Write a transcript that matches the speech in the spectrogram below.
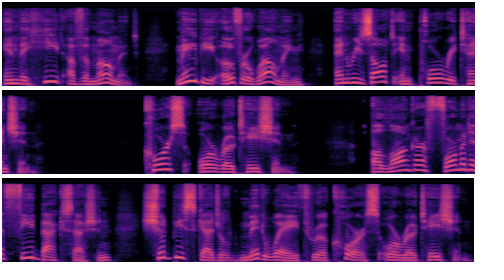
in the heat of the moment may be overwhelming and result in poor retention. Course or rotation. A longer formative feedback session should be scheduled midway through a course or rotation.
